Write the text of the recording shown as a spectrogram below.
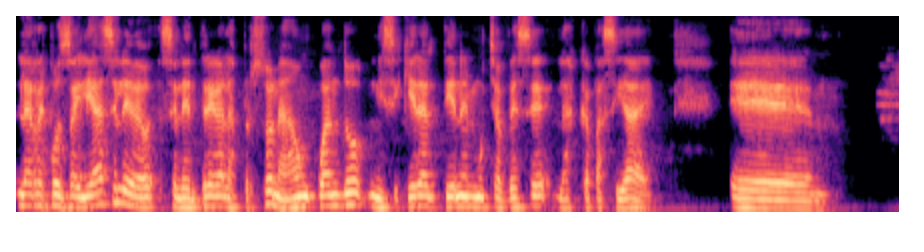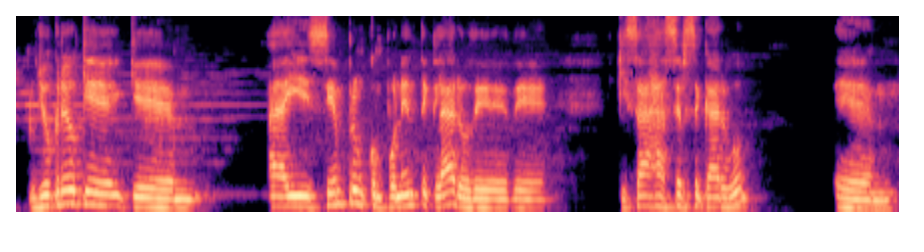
la responsabilidad se le, se le entrega a las personas, aun cuando ni siquiera tienen muchas veces las capacidades. Eh, yo creo que, hay siempre un componente claro de quizás hacerse cargo, eh,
